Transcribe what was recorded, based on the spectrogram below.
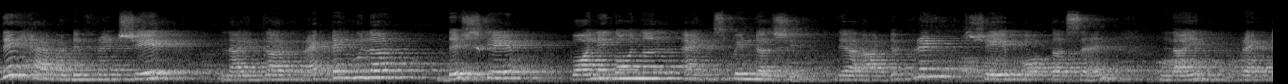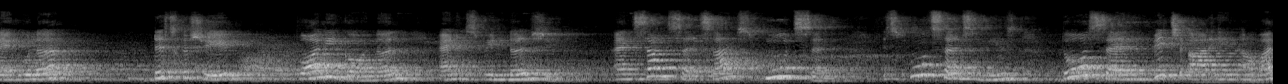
They have a different shape like a rectangular dish shape polygonal and spindle shape. There are different shape of the cell like rectangular, disc shape, polygonal and spindle shape. And some cells are smooth cells. Smooth cells means those cells which are in our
